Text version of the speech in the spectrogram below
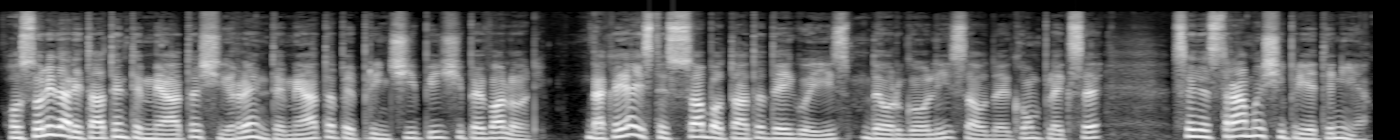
O solidaritate întemeiată și reîntemeiată pe principii și pe valori. Dacă ea este sabotată de egoism, de orgolii sau de complexe, se destramă și prietenia.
